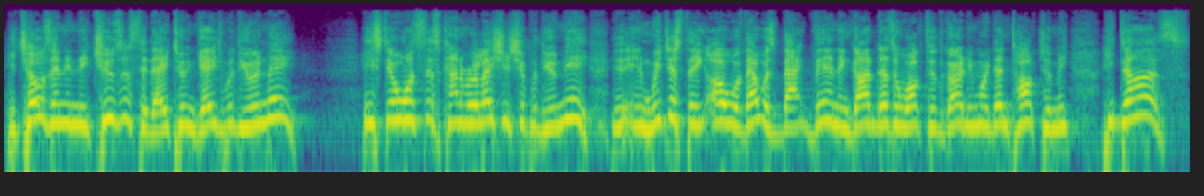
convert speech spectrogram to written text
he chose and he chooses today to engage with you and me. He still wants this kind of relationship with you and me. And we just think, oh, well, that was back then and God doesn't walk through the garden anymore. He doesn't talk to me. He does.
